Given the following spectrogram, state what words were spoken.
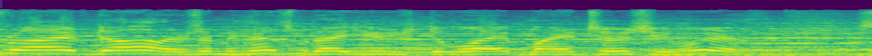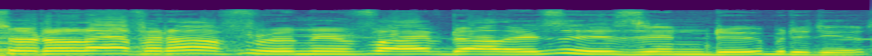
$5, I mean, that's what I use to wipe my tushy with. So to laugh it off for a mere $5 is indubitious.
